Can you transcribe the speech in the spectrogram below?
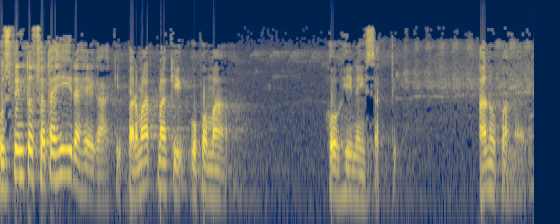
उस दिन तो स्वतः ही रहेगा कि परमात्मा की उपमा हो ही नहीं सकती। अनुपम है वो।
